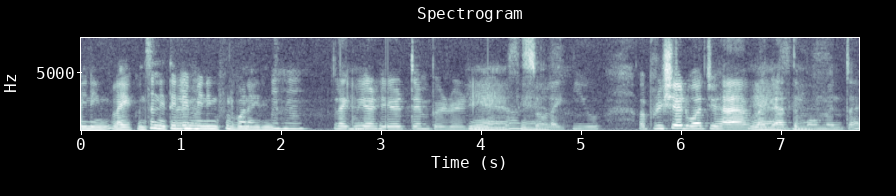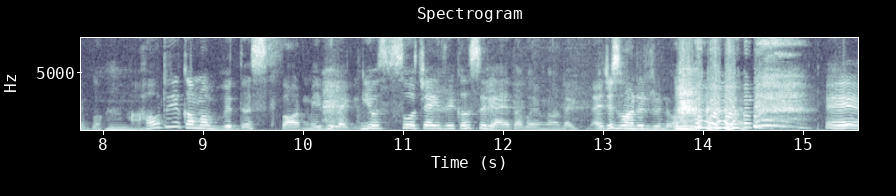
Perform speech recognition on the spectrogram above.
मिनिङ लाइक हुन्छ नि त्यसले. मिनिङफुल बनाइदिन्छ Mm-hmm. Like we are here temporarily, Yes, yeah? so yes. like you appreciate what you have, like Yes, at the yes. moment. Type go. Mm. How do you come up with this thought? Maybe like यो सोचाइ चाहिँ कसरी आयो तपाईँमा like I just wanted to know. ए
